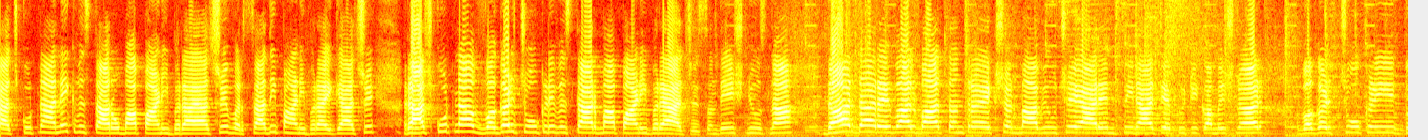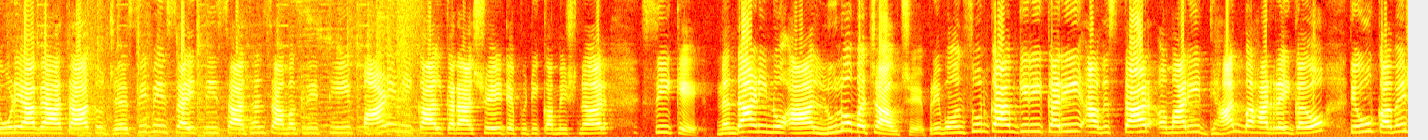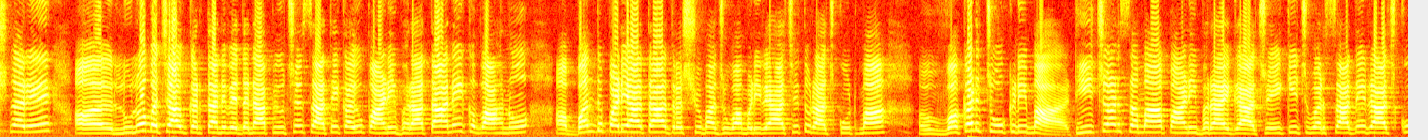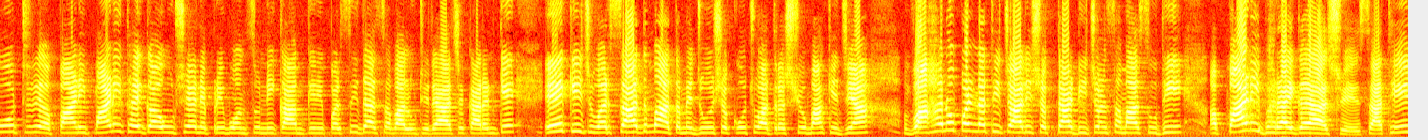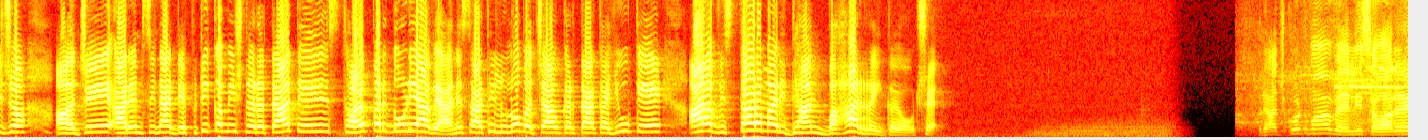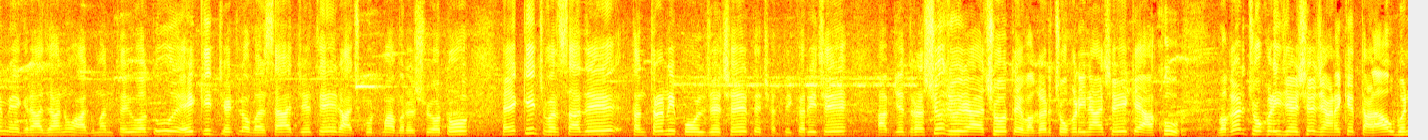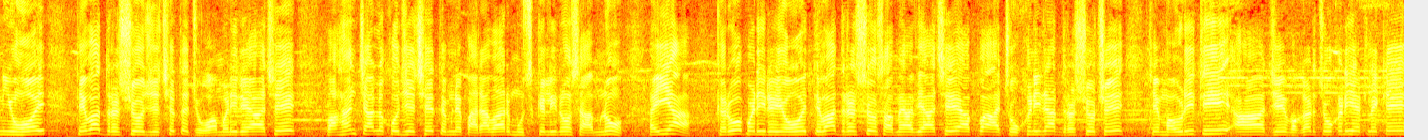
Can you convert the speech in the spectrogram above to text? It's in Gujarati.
રાજકોટના અનેક વિસ્તારોમાં પાણી ભરાયા છે, વરસાદી પાણી ભરાઈ ગયા છે. રાજકોટના વગર ચોકડી વિસ્તારમાં પાણી ભરાયા છે. સંદેશ ન્યૂઝના ધારદાર અહેવાલ બાદ તંત્ર એક્શનમાં આવ્યું છે. આરએમસીના ડેપ્યુટી કમિશનર વગર ચોકડી દોડે આવ્યા હતા. તો જેસીબી સહિતની સાધન સામગ્રીથી પાણી નિકાલ કરાશે ડેપ્યુટી કમિશનર સી કે નંદાણીનો આ લૂલો બચાવ છે. પ્રી મોન્સૂન કામગીરી કરી આ વિસ્તાર અમારી ધ્યાન બહાર રહી ગયો. તેવું કમિશનરે લૂલો બચાવ કરતા નિવેદન આપ્યું છે. સાથે કહ્યું પાણી ભરાતા અનેક વાહનો બંધ પડ્યા હતા. દ્રશ્યોમાં જોવા મળી રહ્યા છે તો રાજકોટમાં વકડ ચોકડીમાં ઢીચણ સમા પાણી ભરાઈ ગયા છે. એક ઇંચ વરસાદે રાજકોટ પાણી પાણી થઈ ગયું છે અને પ્રી મોન્સૂનની કામગીરી પર સીધા સવાલ ઉઠી રહ્યા છે. કારણ કે એક ઇંચ વરસાદમાં તમે જોઈ શકો છો આ દ્રશ્યોમાં કે જ્યાં વાહનો પણ નથી ચાલી શકતા, ઢીચણ સમાજ સુધી પાણી ભરાઈ ગયા છે. સાથે જ જે આરએમસીના ડેપ્યુટી કમિશનર હતા, તે સ્થળ પર દોડી આવ્યા અને સાથે લૂલો બચાવ કરતા કહ્યું કે આ વિસ્તાર અમારી ધ્યાન બહાર રહી ગયો છે. રાજકોટમાં વહેલી સવારે મેઘરાજાનું આગમન થયું હતું. એક ઇંચ જેટલો વરસાદ જે છે રાજકોટમાં વરસ્યો હતો. એક ઇંચ વરસાદે તંત્રની પોલ જે છે તે છતી કરી છે. આપ જે દ્રશ્યો જોઈ રહ્યા છો તે વગર ચોકડીના છે કે આખું વગર ચોકડી જે છે જાણે કે તળાવ બન્યું હોય તેવા દ્રશ્યો જે છે તે જોવા મળી રહ્યા છે. વાહન ચાલકો જે છે તેમને પારાવાર મુશ્કેલીનો સામનો અહીંયા કરવો પડી રહ્યો હોય તેવા દ્રશ્યો સામે આવ્યા છે. આ ચોકડીના દ્રશ્યો છે જે મવડીથી આ જે વગર ચોકડી એટલે કે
